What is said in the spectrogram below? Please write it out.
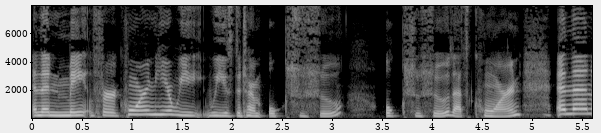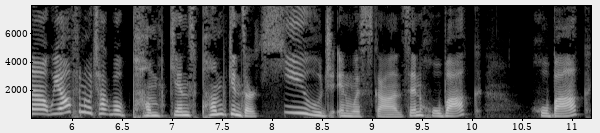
And then ma- for corn here, we, we use the term 옥수수 oksusu, that's corn. And then uh, we often would talk about pumpkins. Pumpkins are huge in Wisconsin. Hobak, hobak,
